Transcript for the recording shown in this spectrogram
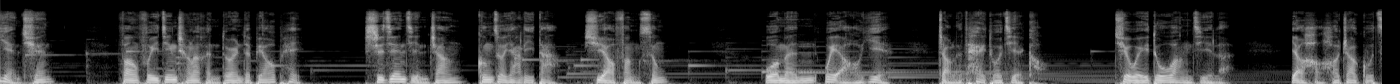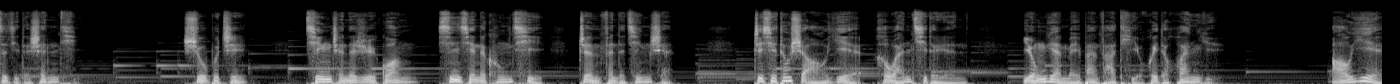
眼圈，仿佛已经成了很多人的标配。时间紧张，工作压力大，需要放松。我们为熬夜找了太多借口，却唯独忘记了要好好照顾自己的身体。殊不知，清晨的日光、新鲜的空气、振奋的精神，这些都是熬夜和晚起的人永远没办法体会的欢愉。熬夜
